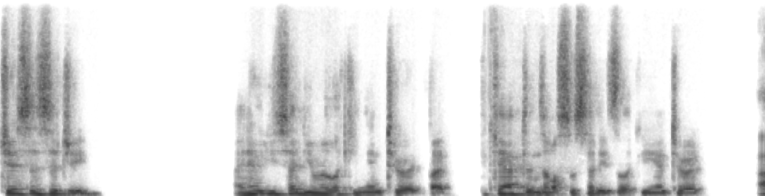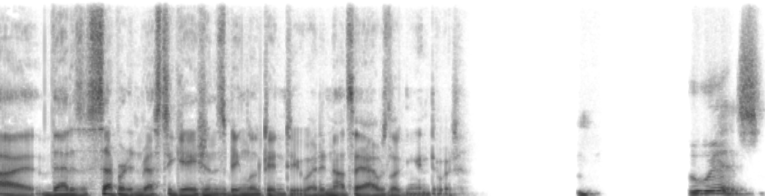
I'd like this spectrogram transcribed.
Jissa Sajid? I know you said you were looking into it, but the captain's also said he's looking into it. Uh, that is a separate investigation that's being looked into. I did not say I was looking into it. Who is?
